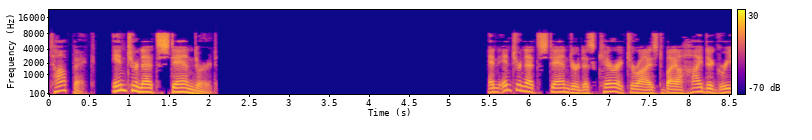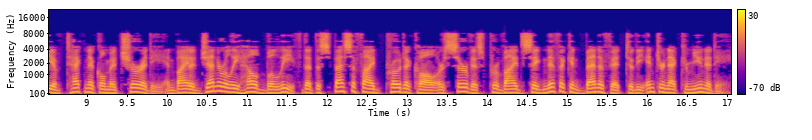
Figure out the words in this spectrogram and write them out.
Topic: Internet standard. An Internet standard is characterized by a high degree of technical maturity and by a generally held belief that the specified protocol or service provides significant benefit to the Internet community.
